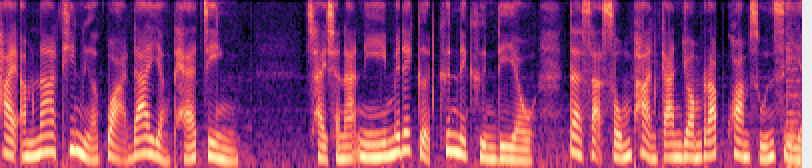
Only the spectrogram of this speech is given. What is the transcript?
ทายอำนาจที่เหนือกว่าได้อย่างแท้จริง ชัยชนะนี้ไม่ได้เกิดขึ้นในคืนเดียว แต่สะสมผ่านการยอมรับความสูญเสีย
